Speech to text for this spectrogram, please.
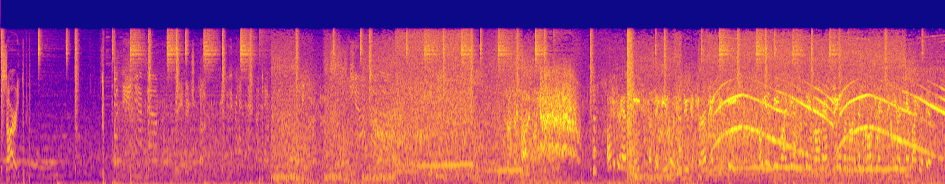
Sorry. Officer has engaged suspect vehicle with pursuit confirmed and engaged. All units be advised we have a pursuit in progress. Units on non-essential calls to clear and stand by to assist.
